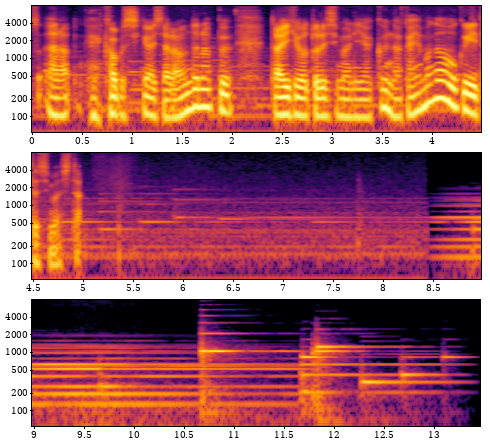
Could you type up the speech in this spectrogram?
株式会社ラウンドナップ代表取締役中山がお送りいたしました。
